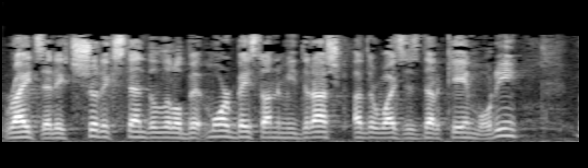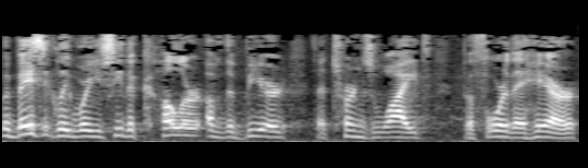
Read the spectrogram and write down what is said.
writes that it should extend a little bit more based on the Midrash, otherwise it's Darkei Mori. But basically where you see the color of the beard that turns white before the hair,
